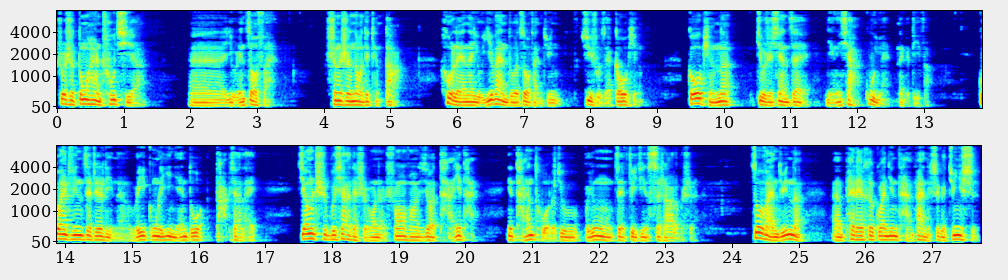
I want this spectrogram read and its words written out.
说是东汉初期啊，嗯，有人造反，声势闹得挺大，后来呢，有一万多造反军据守在高平，高平呢。就是现在宁夏固原那个地方，官军在这里呢围攻了一年多，打不下来，僵持不下的时候呢，双方就要谈一谈，你谈妥了就不用再费劲厮杀了，不是？造反军呢，呃，派来和官军谈判的是个军师，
